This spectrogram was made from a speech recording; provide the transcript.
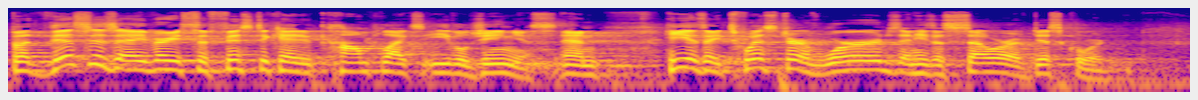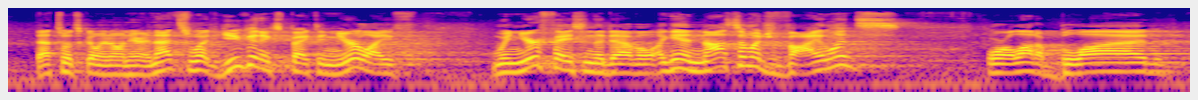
But this is a very sophisticated, complex evil genius. And he is a twister of words and he's a sower of discord. That's what's going on here. And that's what you can expect in your life when you're facing the devil. Again, not so much violence or a lot of blood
